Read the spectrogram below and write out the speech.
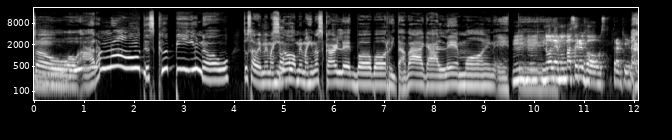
So, I don't know. This could be, you know. Tú sabes, me imagino, So, me imagino Scarlett, Bobo, Rita Vaga, Lemon, este. No, Lemon va a ser el host, tranquilo.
